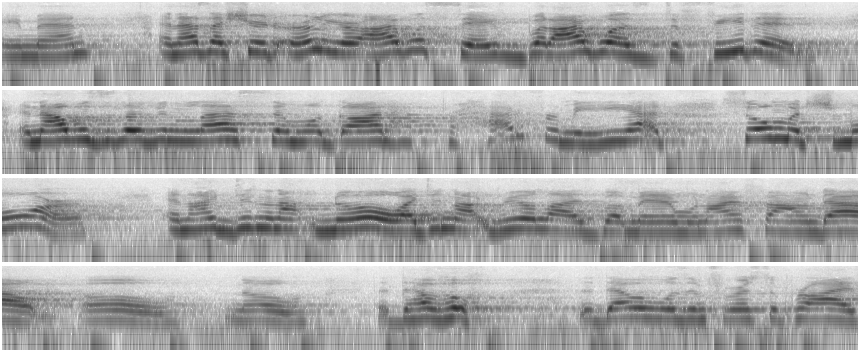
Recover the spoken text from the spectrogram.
Amen? And as I shared earlier, I was saved, but I was defeated. And I was living less than what God had for me. He had so much more. And I did not know, I did not realize, but man, when I found out, oh no, the devil, the devil wasn't for a surprise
